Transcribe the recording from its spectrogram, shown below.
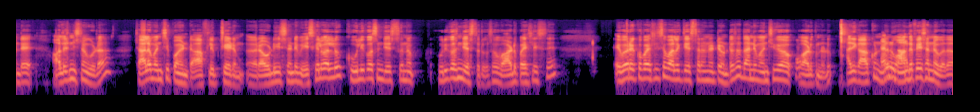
అంటే ఆలోచించినా కూడా చాలా మంచి పాయింట్ ఆ ఫ్లిప్ చేయడం. రౌడీస్ అంటే బేసికల్ వాళ్ళు కూలీ కోసం చేస్తున్న కూలీ కోసం చేస్తారు. సో వాడు పైసలు ఇస్తే ఎవరు ఎక్కువ పైసలు ఇస్తే వాళ్ళకి చేస్తారన్నట్టే ఉంటుంది. సో దాన్ని మంచిగా వాడుకున్నాడు. అది కాకుండా నువ్వు ఆన్ ద ఫేస్ అన్నావు కదా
